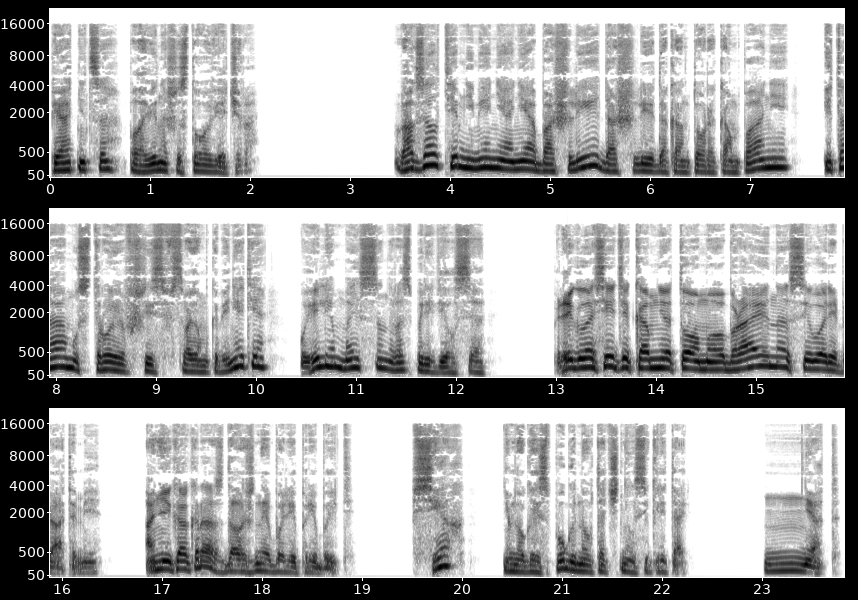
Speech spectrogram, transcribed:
пятница, половина шестого вечера. Вокзал, тем не менее, они обошли, дошли до конторы компании, и там, устроившись в своем кабинете, Уильям Мейсон распорядился. «Пригласите ко мне Тома О'Брайена с его ребятами. Они как раз должны были прибыть». «Всех?» — немного испуганно уточнил секретарь. «Нет»,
